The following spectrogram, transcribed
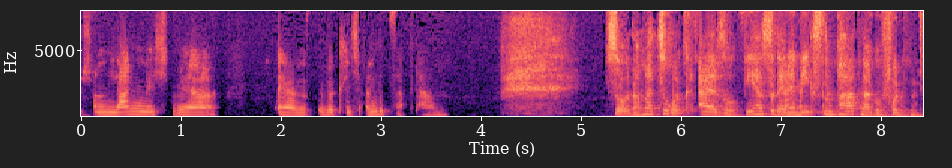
schon lange nicht mehr ähm, wirklich angezapft haben. So, nochmal zurück. Also, wie hast du deinen nächsten Partner gefunden?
